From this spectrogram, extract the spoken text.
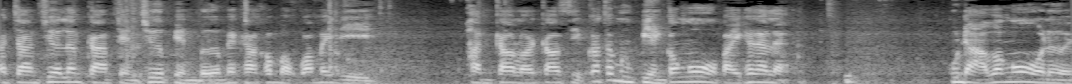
อาจารย์เชื่อเรื่องการเปลี่ยนชื่อเปลี่ยนเบอร์ไหมคะเขาบอกว่าไม่ดีพันเก้าร้อยเก้าสิบก็ถ้ามึงเปลี่ยนก็โง่ไปแค่นั้นแหละกูด่าว่าโง่เลย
